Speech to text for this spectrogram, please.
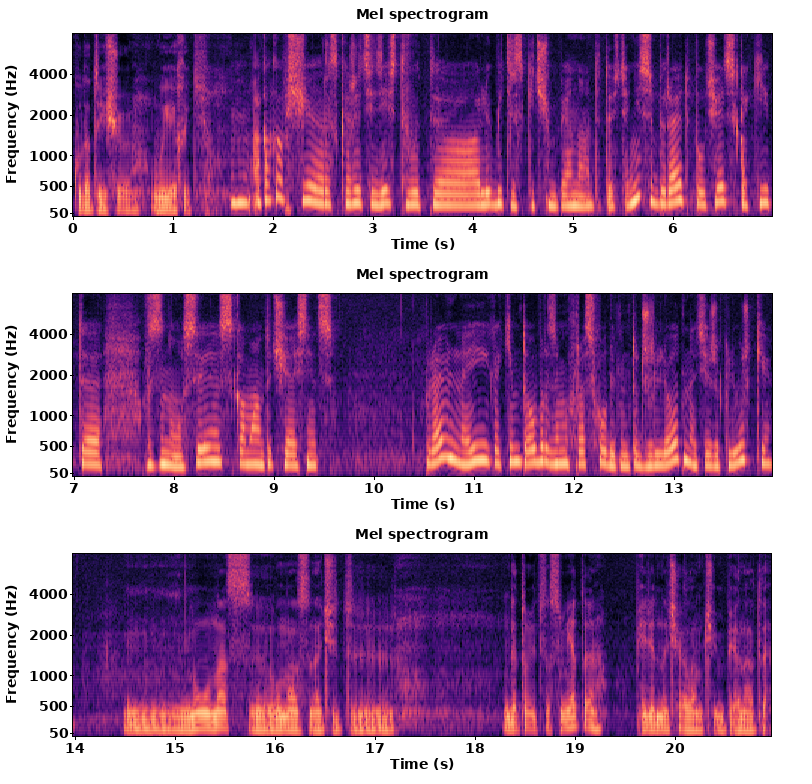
куда-то еще выехать. А как вообще, расскажите, действуют э, любительские чемпионаты? То есть они собирают, получается, какие-то взносы с команд участниц, правильно? И каким-то образом их расходуют на тот же лед, на те же клюшки? Ну, у нас, э, у нас, значит, э, готовится смета перед началом чемпионата.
